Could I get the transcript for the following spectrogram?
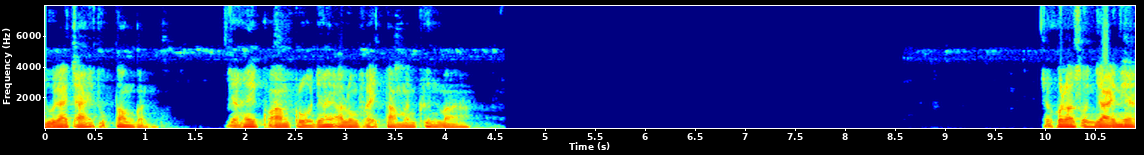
ดูแลใจให้ถูกต้องก่อน อย่าให้ความโกรธอย่าให้อารมณ์ไฟต่ำมันขึ้นมา แต่คนเราส่วนใหญ่เนี่ย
